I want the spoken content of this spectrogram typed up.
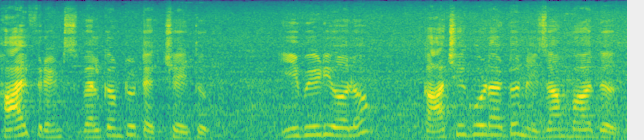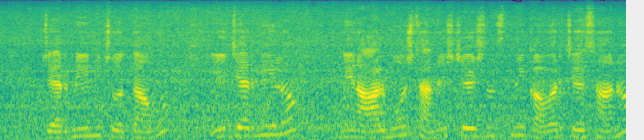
Hi friends welcome to tech Chaitu. ఈ వీడియోలో కాచిగూడ టు నిజామాబాద్ జర్నీని చూద్దాము. ఈ జర్నీలో నేను ఆల్మోస్ట్ అన్ని స్టేషన్స్ని కవర్ చేశాను.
